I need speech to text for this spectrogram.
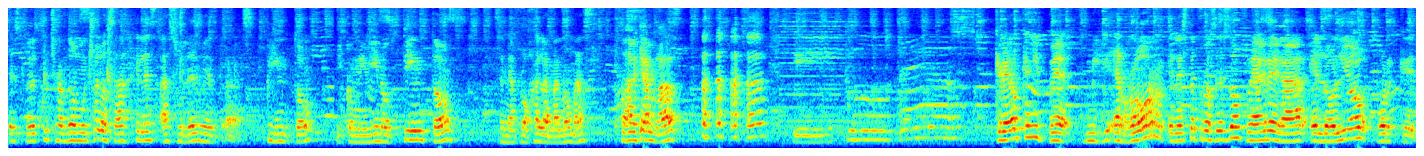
estoy escuchando mucho Los Ángeles Azules mientras pinto y con mi vino tinto se me afloja la mano más, todavía más. y creo que mi, mi error en este proceso fue agregar el óleo porque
